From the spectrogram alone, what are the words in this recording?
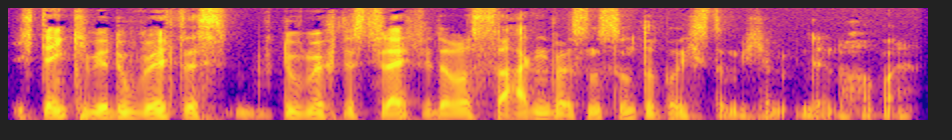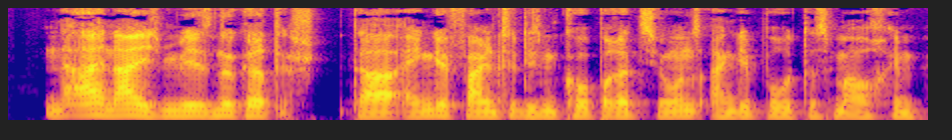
ich denke mir, du willst, du möchtest vielleicht wieder was sagen, weil sonst unterbrichst du mich am Ende noch einmal. Nein, nein, ich, mir ist nur gerade da eingefallen zu diesem Kooperationsangebot, dass man auch im,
